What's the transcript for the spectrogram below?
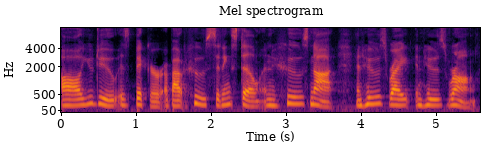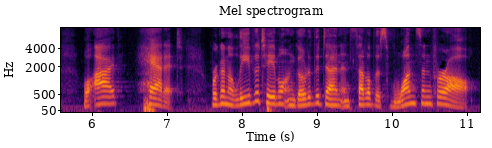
all you do is bicker about who's sitting still and who's not, and who's right and who's wrong. Well, I've had it. We're going to leave the table and go to the den and settle this once and for all.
